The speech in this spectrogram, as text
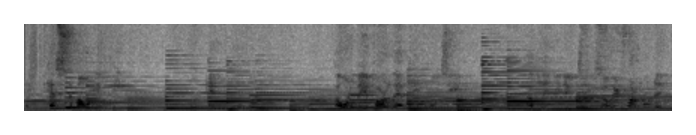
a testimony of people who are getting the I want to be a part of that people, don't you? I believe you do too. So here's what I'm going to do.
